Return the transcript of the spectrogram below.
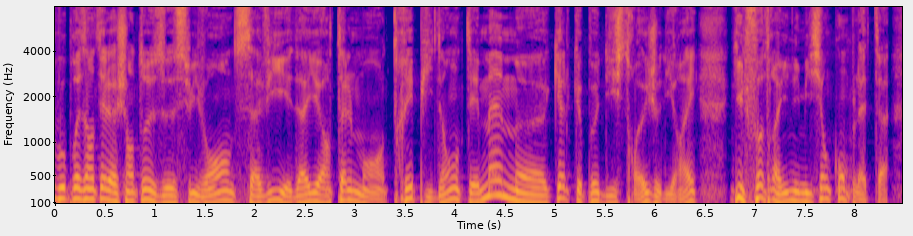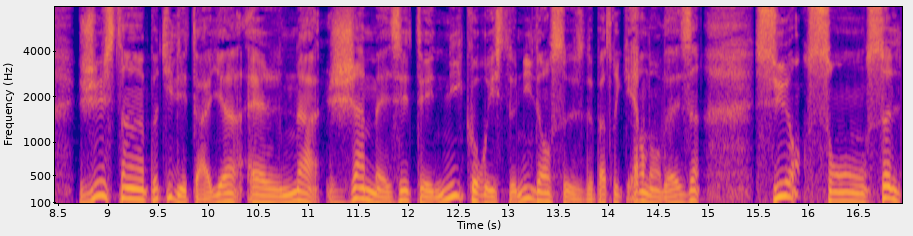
Vous présenter la chanteuse suivante, sa vie est d'ailleurs tellement trépidante et même euh, quelque peu destroy, je dirais, qu'il faudra une émission complète. Juste un petit détail, elle n'a jamais été ni choriste ni danseuse de Patrick Hernandez sur son seul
